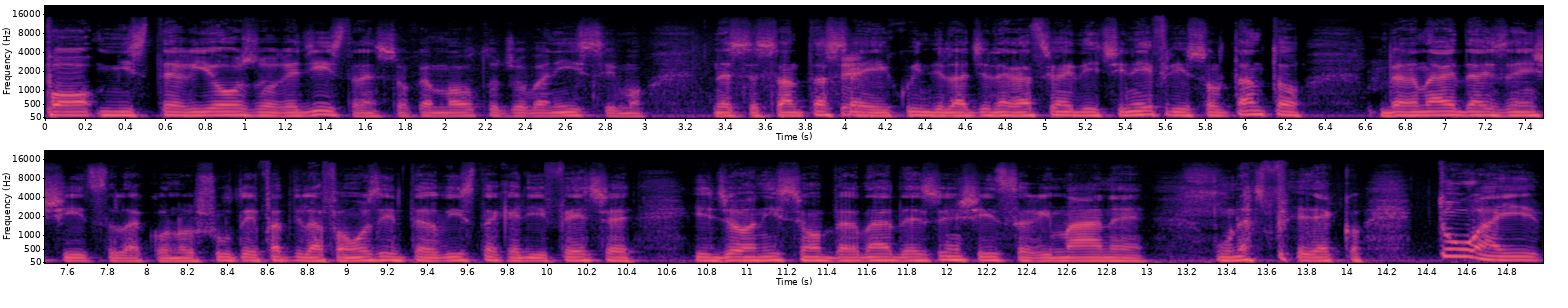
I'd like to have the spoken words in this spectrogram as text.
po' misterioso regista, nel senso che è morto giovanissimo nel 66, sì. quindi la generazione dei cinefili, soltanto Bernard Eisenschitz l'ha conosciuto, infatti la famosa intervista che gli fece il giovanissimo Bernard Eisenschitz rimane una specie, ecco, tu hai,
